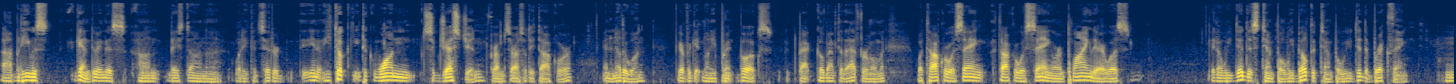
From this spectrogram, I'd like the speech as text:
Uh, but he was again doing this on, based on uh, what he considered. You know, he took he took one suggestion from Saraswati Thakur, and another one. If you ever get money, print books. Back, go back to that for a moment what Thakur was saying, Thakur was saying or implying there was, you know, we did this temple, we built the temple, we did the brick thing, mm-hmm.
